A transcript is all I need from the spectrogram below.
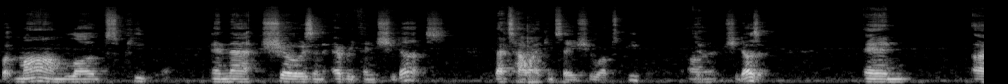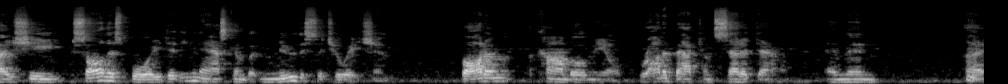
But mom loves people, and that shows in everything she does. That's how I can say she loves people. Uh, She does it, and uh, she saw this boy, didn't even ask him, but knew the situation, bought him a combo meal, brought it back to him, set it down, and then uh,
